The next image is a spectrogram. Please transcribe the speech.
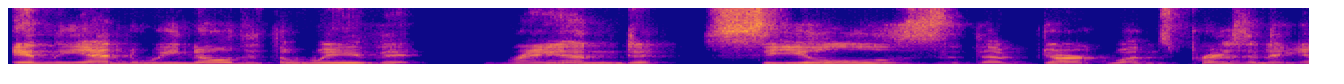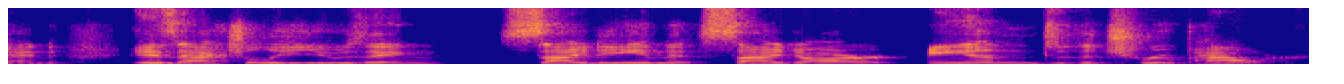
in the end, we know that the way that Rand seals the Dark One's prison again is actually using saidin, saidar, and the true power.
